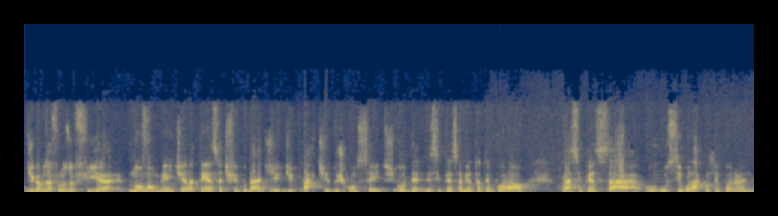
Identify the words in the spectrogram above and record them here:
Digamos, a filosofia, normalmente, ela tem essa dificuldade de, de partir dos conceitos ou de, desse pensamento atemporal para se pensar o, o singular contemporâneo.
